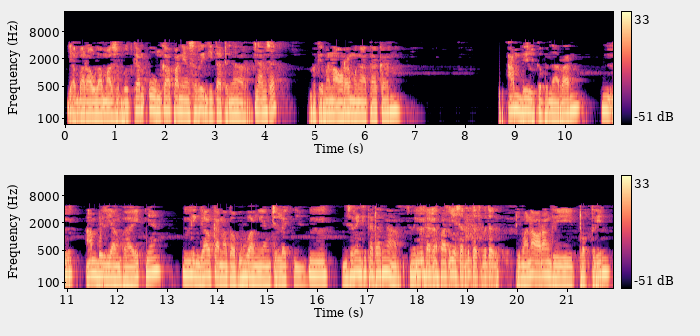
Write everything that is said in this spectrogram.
yang para ulama sebutkan ungkapan yang sering kita dengar. nah, Ustaz. Bagaimana orang mengatakan ambil kebenaran, Hmm. ambil yang baiknya, Hmm. tinggalkan atau buang yang jeleknya. Hmm. Ini sering kita dengar, sering kita dapat Iya, Ustaz, betul, betul. Di mana orang didoktrin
